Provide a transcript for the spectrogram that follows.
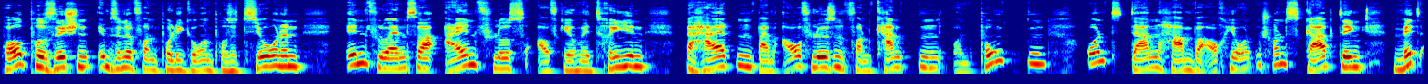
Pole Position im Sinne von Polygonpositionen, Influencer, Einfluss auf Geometrien, Verhalten beim Auflösen von Kanten und Punkten und dann haben wir auch hier unten schon Sculpting mit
